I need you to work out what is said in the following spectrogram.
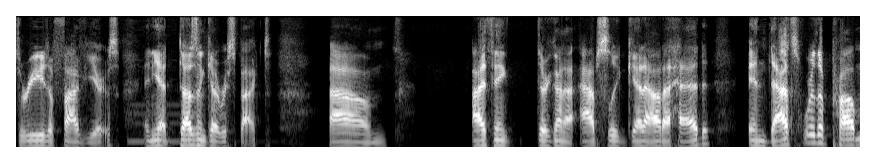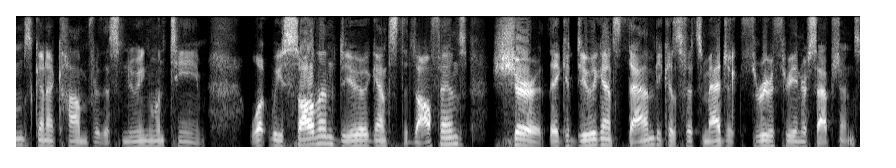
three to five years, and yet doesn't get respect. Um, I think they're going to absolutely get out ahead, and that's where the problem's going to come for this New England team. What we saw them do against the Dolphins, sure, they could do against them because Fitz Magic threw three interceptions.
